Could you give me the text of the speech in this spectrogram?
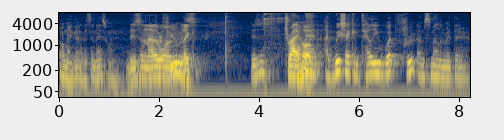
Oh my god, that's a nice one. This is The another one. is- Like this is dry oh hop. man, I wish I can tell you what fruit I'm smelling right there.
